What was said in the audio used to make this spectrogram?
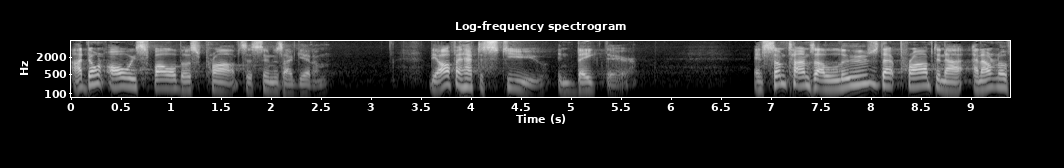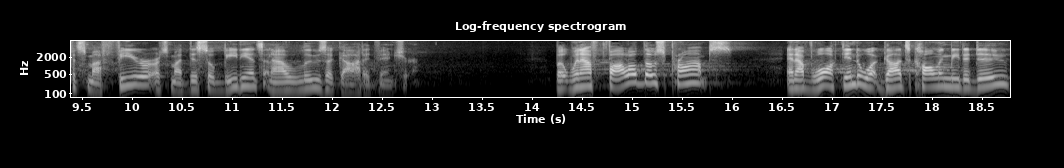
I don't always follow those prompts as soon as I get them. They often have to stew and bake there. And sometimes I lose that prompt, and I, and I don't know if it's my fear or it's my disobedience, and I lose a God adventure. But when I've followed those prompts and I've walked into what God's calling me to do,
